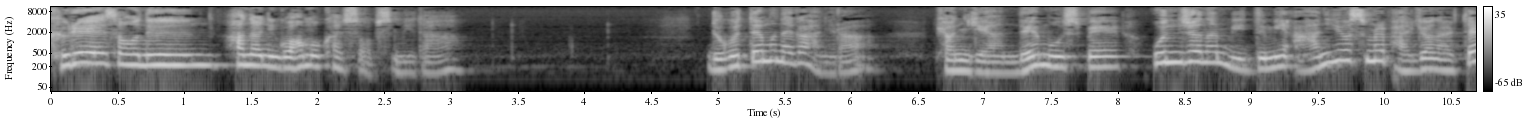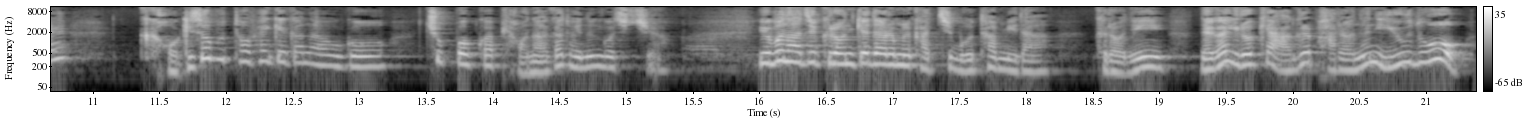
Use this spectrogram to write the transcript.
그래서는 하나님과 화목할 수 없습니다. 누구 때문에가 아니라 변개한 내 모습에 온전한 믿음이 아니었음을 발견할 때 거기서부터 회개가 나오고 축복과 변화가 되는 것이죠. 이번 아직 그런 깨달음을 갖지 못합니다. 그러니 내가 이렇게 악을 바라는 이유도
